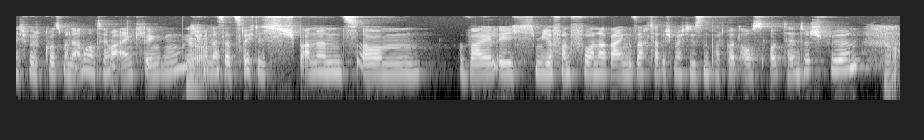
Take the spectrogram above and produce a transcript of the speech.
Ich würde kurz mit einem anderen Thema einklinken. Ja. Ich finde das jetzt richtig spannend, ähm, weil ich mir von vornherein gesagt habe, ich möchte diesen Podcast authentisch führen. Ja.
